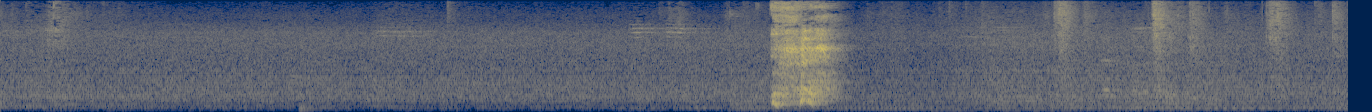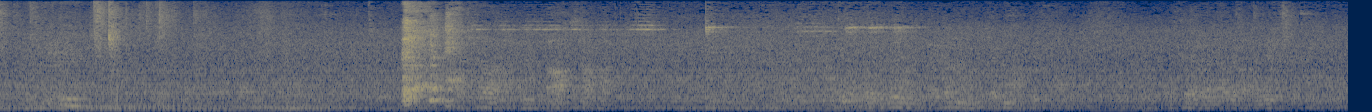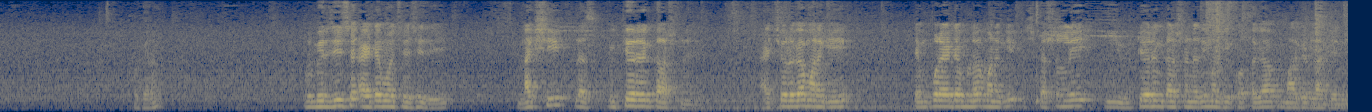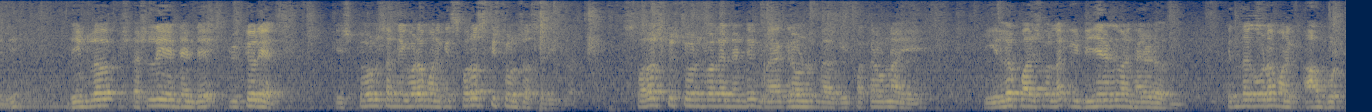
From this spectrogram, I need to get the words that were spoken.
ఇప్పుడు మీరు చూసే ఐటెం వచ్చేసి ఇది నక్షి ప్లస్ విక్టోరియన్ కలెక్షన్ ఇది యాక్చువల్గా మనకి టెంపుల్ ఐటెంలో మనకి స్పెషల్లీ ఈ విక్టోరియన్ కలెక్షన్ అనేది మనకి కొత్తగా మార్కెట్లో వచ్చింది దీంట్లో స్పెషల్లీ ఏంటంటే విక్టోరియన్ ఈ స్టోన్స్ అన్నీ కూడా మనకి స్వరోస్కి స్టోన్స్ వస్తాయి దీంట్లో. స్వరోస్కి స్టోన్స్ వల్ల ఏంటంటే బ్యాక్గ్రౌండ్ మనకి పక్కన ఉన్నాయి. ఈ ఎల్లో పాలిష్ వల్ల ఈ డిజైన్ అనేది మనకి హైలైట్ అవుతుంది. కింద కూడా మనకి ఆఫ్ బుట్ట.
